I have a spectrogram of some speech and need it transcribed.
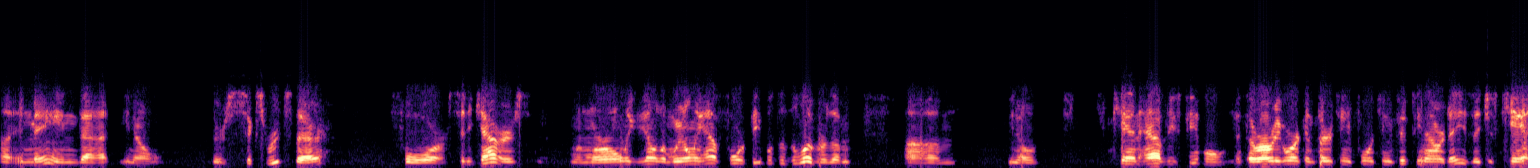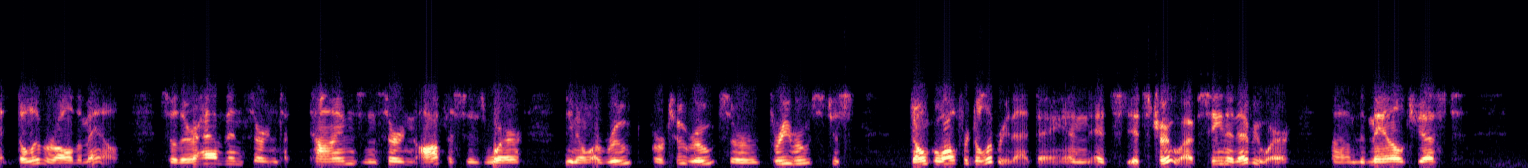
uh, in Maine that you know there's six routes there for city carriers when we're only you know we only have four people to deliver them. Um, you know, can't have these people if they're already working 13, 14, 15 hour days. They just can't deliver all the mail. So there have been certain t- times in certain offices where, you know, a route or two routes or three routes just don't go out for delivery that day, and it's it's true. I've seen it everywhere. Um, the mail just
